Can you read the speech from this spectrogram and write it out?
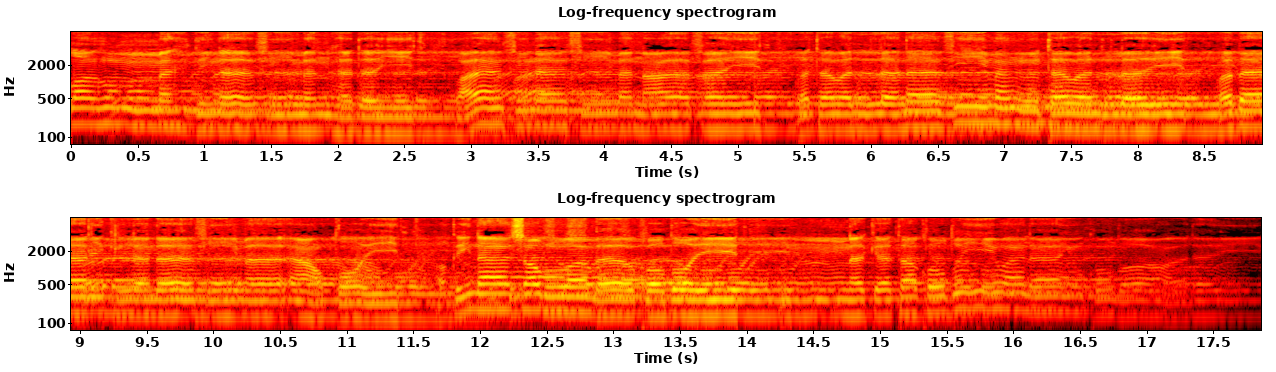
اللهم اهدنا فيمن هديت وعافنا فيمن عافيت وتولنا فيمن توليت وبارك لنا فيما أعطيت وقنا شر ما قضيت إنك تقضي ولا يقضى عليك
